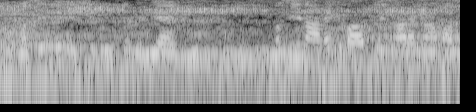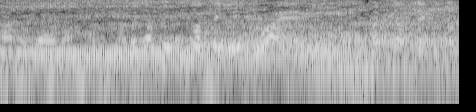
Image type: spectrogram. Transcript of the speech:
तो मशीन भी निश्चित रूप से मिल जाएगी। मशीन आने के बाद ये सारा काम आसान हो जाएगा। Eu já fiz um sorteio do AE, mas já sei que eu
